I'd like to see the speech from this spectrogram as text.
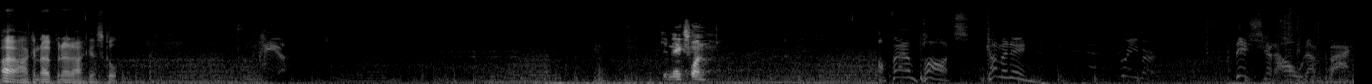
Oh, I can open it. I guess cool. Get next one. This should hold them back.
